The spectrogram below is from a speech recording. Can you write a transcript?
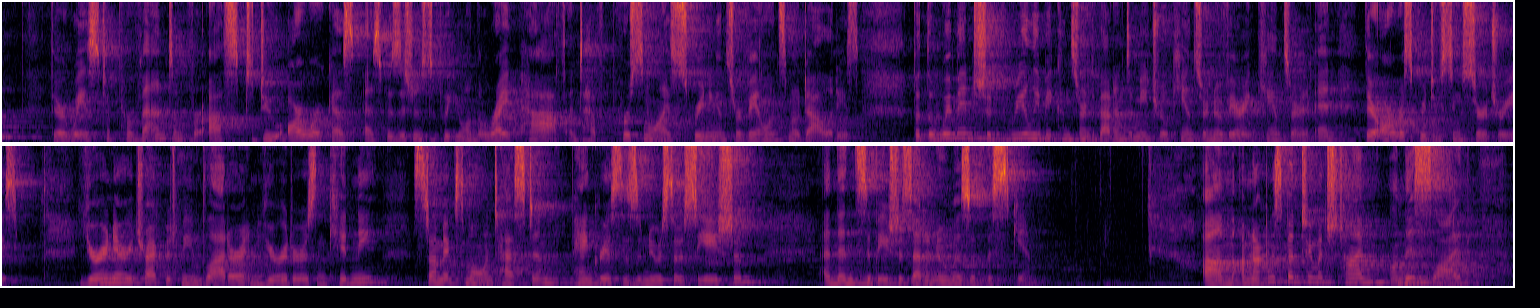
There are ways to prevent and for us to do our work as, as physicians to put you on the right path and to have personalized screening and surveillance modalities. But the women should really be concerned about endometrial cancer and ovarian cancer, and, and there are risk reducing surgeries. Urinary tract between bladder and ureters and kidney, stomach, small intestine, pancreas is a new association, and then sebaceous adenomas of the skin. Um, I'm not going to spend too much time on this slide,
